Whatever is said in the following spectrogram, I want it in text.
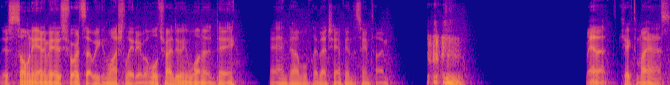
There's so many animated shorts that we can watch later, but we'll try doing one a day, and uh, we'll play that champion at the same time. Man, that kicked my ass.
